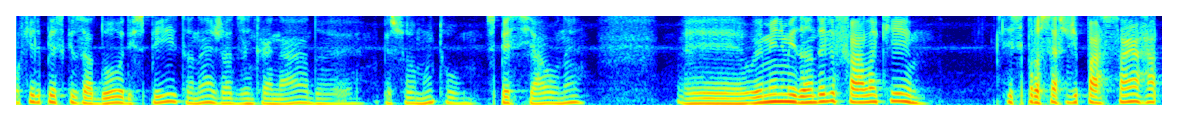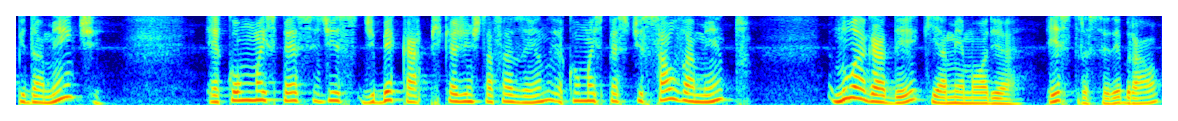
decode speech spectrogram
aquele pesquisador espírita, né, já desencarnado, é pessoa muito especial, né? É, o Hermínio Miranda ele fala que esse processo de passar rapidamente é como uma espécie de, de backup que a gente está fazendo, é como uma espécie de salvamento no HD, que é a memória extracerebral.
